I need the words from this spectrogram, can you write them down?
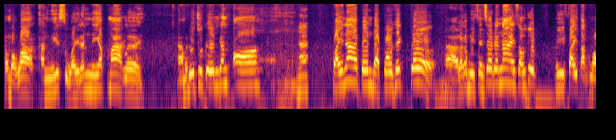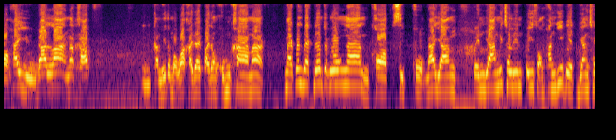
ต้องบอกว่าคันนี้สวยและเนี้ยบมากเลยอ่ามาดูจุดอื่นกันต่อนะไฟหน้าเป็นแบบโปรเทคเตอร์อ่าแล้วก็มีเซ็นเซอร์ด้านหน้าให้สองจุด มีไฟตัดหมอกให้อยู่ด้านล่างนะครับอืมคันนี้ต้องบอกว่าใครได้ไปต้องคุ้มค่ามาก แม็กเป็นแม็กเดิมจากโรงงานขอบ 16 นะยางเป็นยางมิชลินปี 2021 ยังใช้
